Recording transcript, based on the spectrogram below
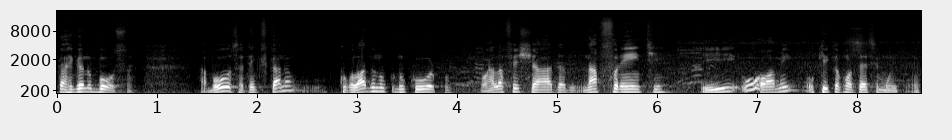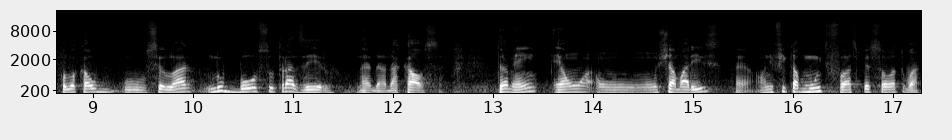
carregando bolsa. A bolsa tem que ficar no, colada no, no, corpo, com ela fechada, na frente. E o homem, o que, que acontece muito? É colocar o, o celular no bolso traseiro né, da, da, calça. Também é um, um, um chamariz é, onde fica muito fácil o pessoal atuar.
